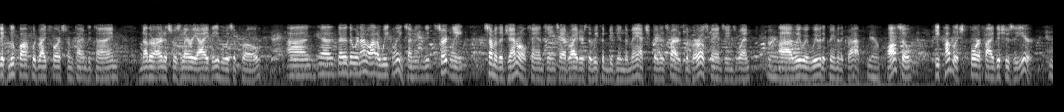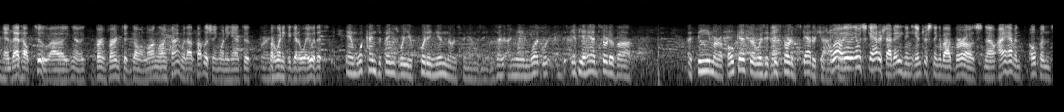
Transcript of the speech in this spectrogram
Dick Lupoff would write for us from time to time. Another artist was Larry Ivie, who was a pro. Uh, yeah, there, there were not a lot of weak links. I mean, certainly some of the general fanzines had writers that we couldn't begin to match, but as far as the Burroughs fanzines went, uh, we were we were the cream of the crop. yeah. Also, he published four or five issues a year, and that helped too. Uh, you know, Vern, Vern could go a long, long time without publishing when he had to, Right. or when he could get away with it. And what kinds of things were you putting in those fanzines? I, I mean, what if you had sort of a a theme or a focus, or was it just sort of scattershot? Well, it, it was scattershot. Anything interesting about Burroughs? Now, I haven't opened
